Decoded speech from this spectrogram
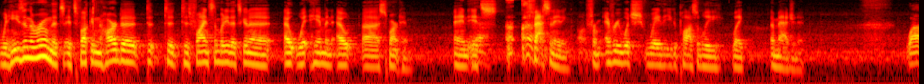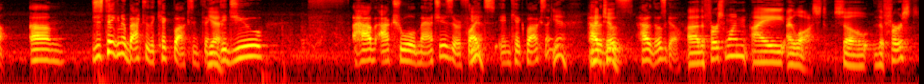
when he's in the room that's it's fucking hard to to, to, to find somebody that's gonna outwit him and out uh, smart him, and it's fascinating from every which way that you could possibly like imagine it. Wow. Um, just taking it back to the kickboxing thing. Yeah. Did you f- have actual matches or fights in kickboxing? Yeah. I How had did two. those How did those go? Uh, the first one I I lost. So the first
